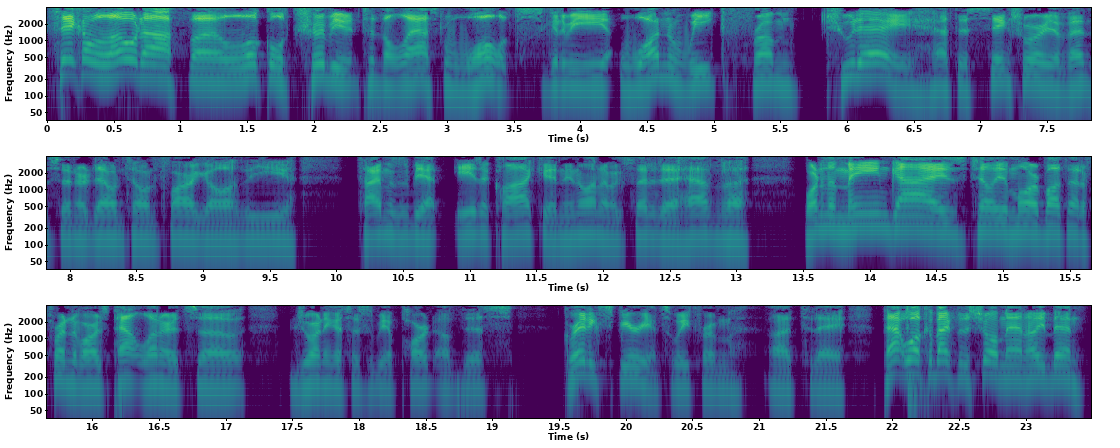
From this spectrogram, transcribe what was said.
take a load off a local tribute to the last waltz. Going to be one week from today at the Sanctuary Event Center downtown Fargo. The time is going to be at eight o'clock, and you know what? I'm excited to have uh, one of the main guys tell you more about that. A friend of ours, Pat Lenertz, uh, joining us. That's going to be a part of this great experience a week from uh, today. Pat, welcome back to the show, man. How you been?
